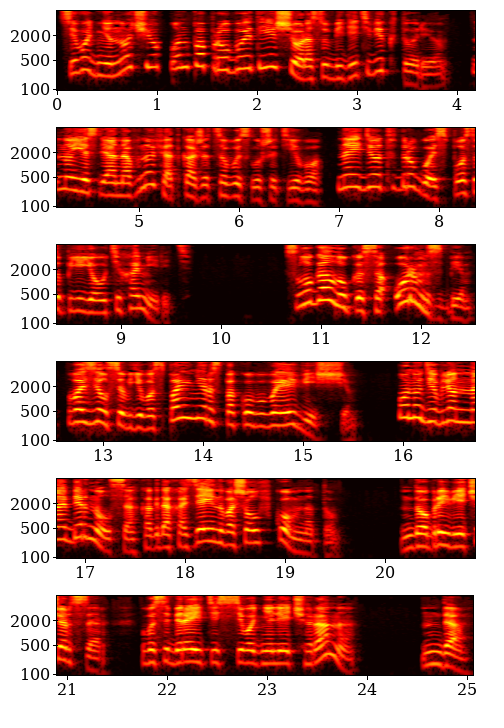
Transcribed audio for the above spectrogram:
Сегодня ночью он попробует еще раз убедить Викторию. Но если она вновь откажется выслушать его, найдет другой способ ее утихомирить. Слуга Лукаса Ормсби возился в его спальне, распаковывая вещи. Он удивленно обернулся, когда хозяин вошел в комнату. «Добрый вечер, сэр. Вы собираетесь сегодня лечь рано?» «Да,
